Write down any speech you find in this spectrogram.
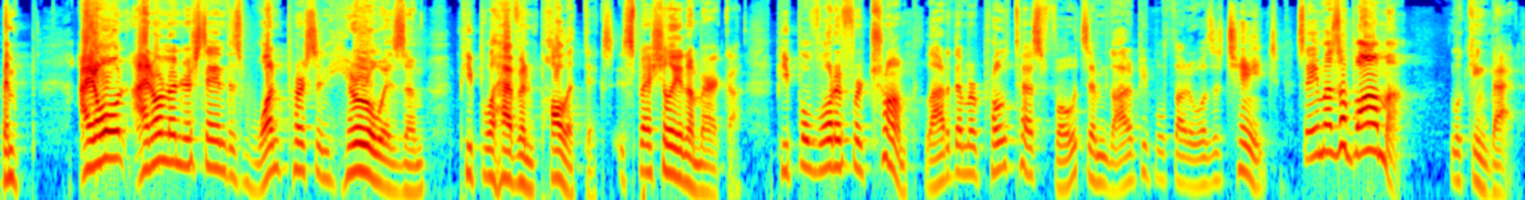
And I don't I don't understand this one person heroism people have in politics, especially in America. People voted for Trump. A lot of them are protest votes, and a lot of people thought it was a change. Same as Obama. Looking back,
